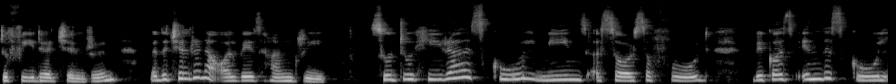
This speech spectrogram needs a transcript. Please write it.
to feed her children. But the children are always hungry. So to Heera, school means a source of food because in the school,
